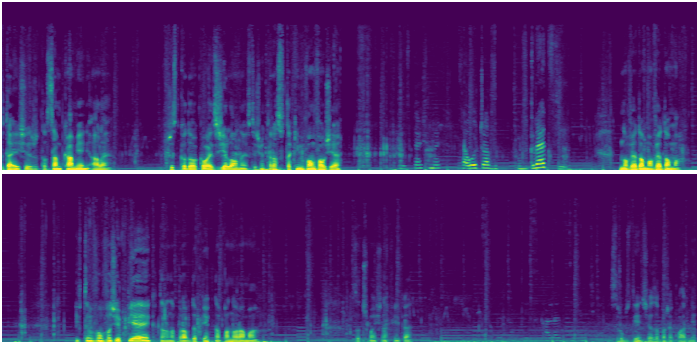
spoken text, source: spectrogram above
Wydaje się, że to sam kamień, ale wszystko dookoła jest zielone. Jesteśmy teraz w takim wąwozie. Jesteśmy cały czas w Grecji. No wiadomo, wiadomo. I w tym wąwozie piękna, naprawdę piękna panorama. Zatrzymaj się na chwilkę. Zrób zdjęcie, zobacz jak ładnie.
